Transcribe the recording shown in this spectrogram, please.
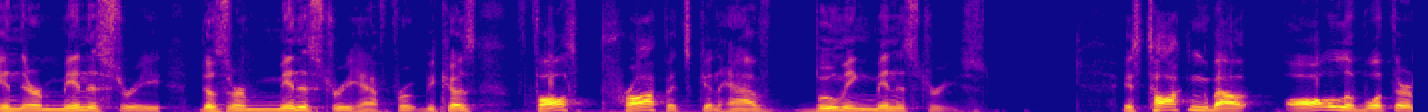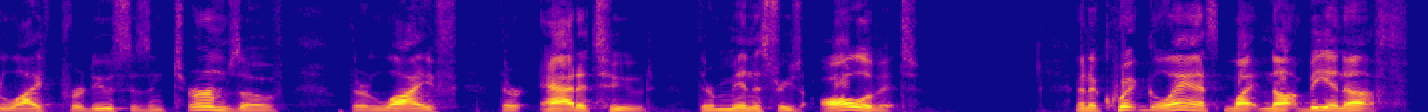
in their ministry, does their ministry have fruit? Because false prophets can have booming ministries. It's talking about all of what their life produces in terms of their life, their attitude, their ministries, all of it. And a quick glance might not be enough.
